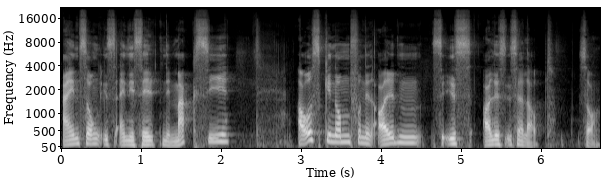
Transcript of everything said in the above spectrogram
Ein Song ist eine seltene Maxi. Ausgenommen von den Alben ist Alles ist erlaubt. So,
